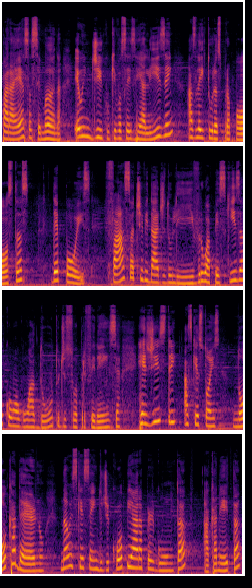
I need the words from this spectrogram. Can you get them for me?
para essa semana, eu indico que vocês realizem as leituras propostas, depois Faça a atividade do livro, a pesquisa com algum adulto de sua preferência. Registre as questões no caderno, não esquecendo de copiar a pergunta, a caneta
